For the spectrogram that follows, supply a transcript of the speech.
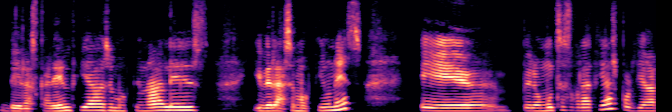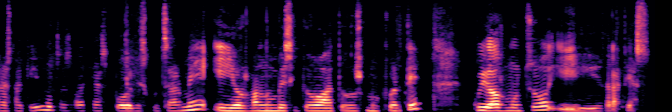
de las carencias emocionales y de las emociones. Eh, pero muchas gracias por llegar hasta aquí, muchas gracias por escucharme y os mando un besito a todos muy fuerte. Cuidaos mucho y gracias.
